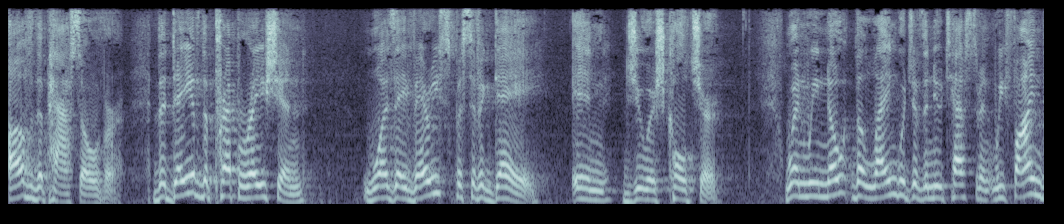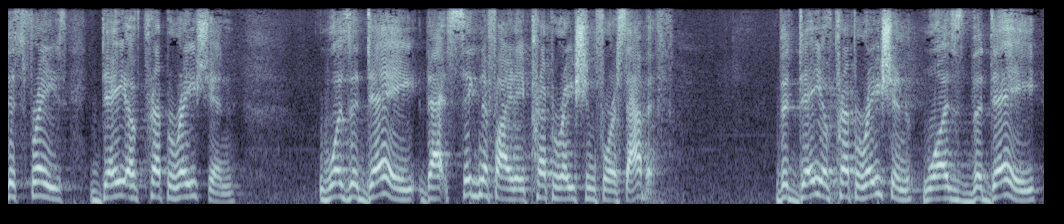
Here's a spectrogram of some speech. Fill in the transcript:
of the Passover. The day of the preparation was a very specific day in Jewish culture. When we note the language of the New Testament, we find this phrase, day of preparation, was a day that signified a preparation for a Sabbath. The day of preparation was the day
